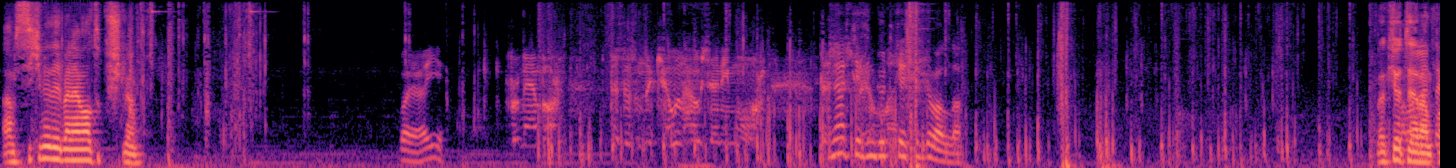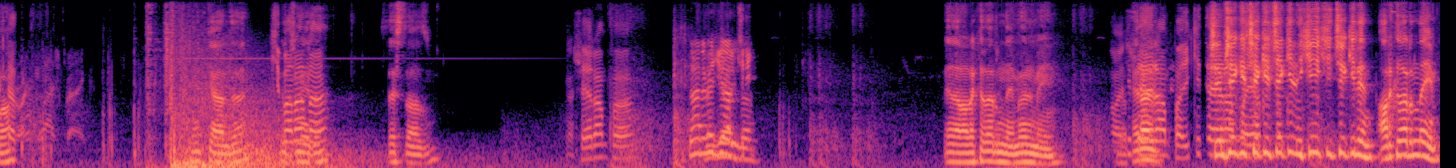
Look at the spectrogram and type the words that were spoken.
Tamam sikimde değil ben ev altı puşluyorum. Bayağı iyi. Herkesin götü kesildi valla. Bakıyor T-rampa. Net geldi. Yedim. Ses lazım. T rampa. Bir tane geldi. Beyler arkalarındayım ölmeyin. İki Helal. T rampa. iki T Şimdi rampa. çekil çekil çekil. 2 2 çekilin. Arkalarındayım.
